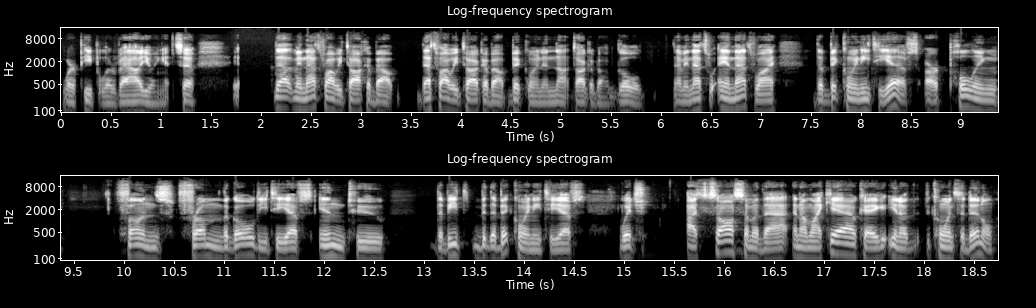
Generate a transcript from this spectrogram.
where people are valuing it. So, that I mean, that's why we talk about that's why we talk about Bitcoin and not talk about gold. I mean, that's and that's why the Bitcoin ETFs are pulling funds from the gold ETFs into the B, the Bitcoin ETFs, which I saw some of that, and I'm like, yeah, okay, you know, coincidental.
